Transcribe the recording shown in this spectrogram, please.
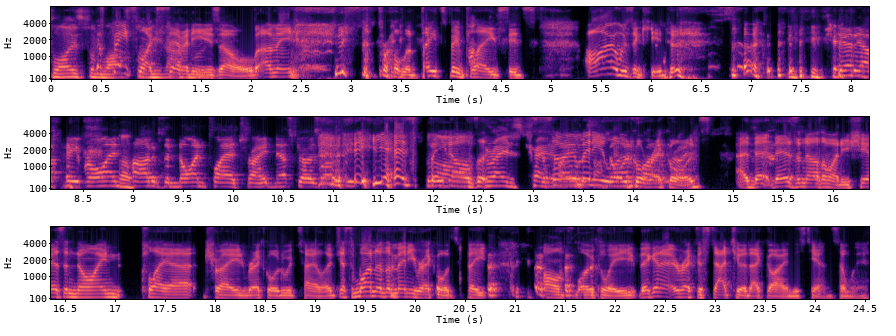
blows from last Pete's like season. 70 years old. I mean, this is the problem. Pete's been playing since I was a kid. so, Shout out Pete Ryan, Oh. part of the nine-player trade in Astros yes, Pete Oh, holds it. greatest trade so many local Nine-player records. That, there's another one. He shares a nine player trade record with Talor. Just one of the many records Pete holds locally. They're going to erect a statue of that guy in this town somewhere.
